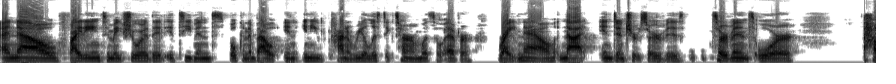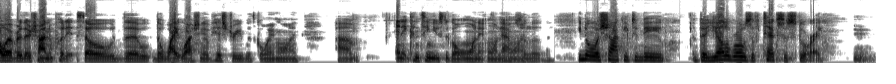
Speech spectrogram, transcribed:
and now fighting to make sure that it's even spoken about in any kind of realistic term whatsoever right now, not indentured service servants or however they're trying to put it. So the the whitewashing of history was going on, um, and it continues to go on and on and Absolutely. on. Absolutely. You know what's shocking to me? The Yellow Rose of Texas story. Mm.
